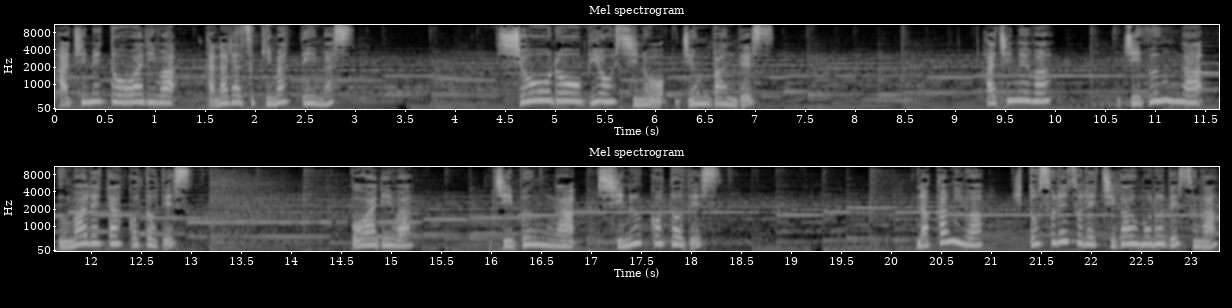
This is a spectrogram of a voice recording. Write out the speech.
始めと終わりは必ず決まっています。小老病死の順番です。初めは自分が生まれたことです。終わりは自分が死ぬことです。中身は人それぞれ違うものですが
